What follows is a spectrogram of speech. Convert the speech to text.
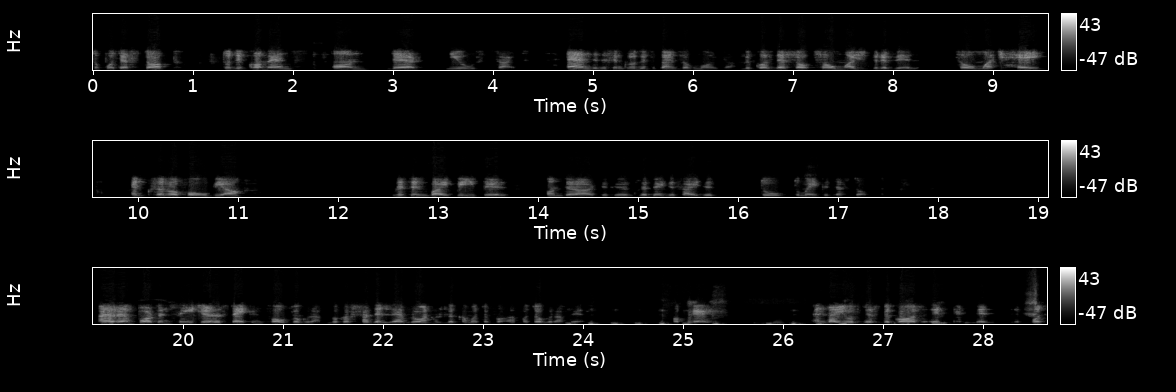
to put a stop to the comments on their news sites. And this included the Times of Malta because there's so, so much drivel, so much hate and xenophobia written by people on their articles that they decided to, to make it a stop. Another important feature is taking photographs because suddenly everyone has become a, a photographer. Okay? and I use this because it, it, it puts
